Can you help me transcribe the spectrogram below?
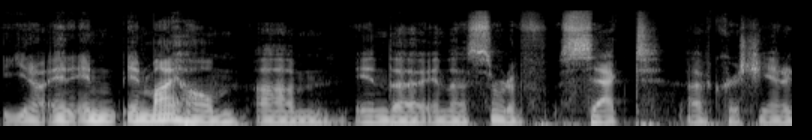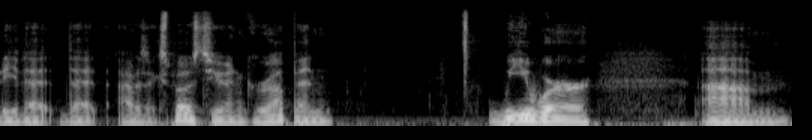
you know in in in my home um in the in the sort of sect of christianity that that i was exposed to and grew up in we were um,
